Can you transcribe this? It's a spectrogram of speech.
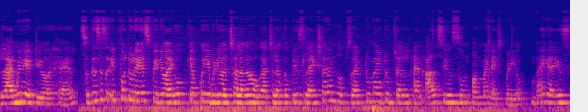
laminate your hair so this is it for today's video I hope कि आपको ये वीडियो अच्छा लगा होगा। अच्छा लगा तो please like share and subscribe to my YouTube channel and I see you soon on my next video bye guys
